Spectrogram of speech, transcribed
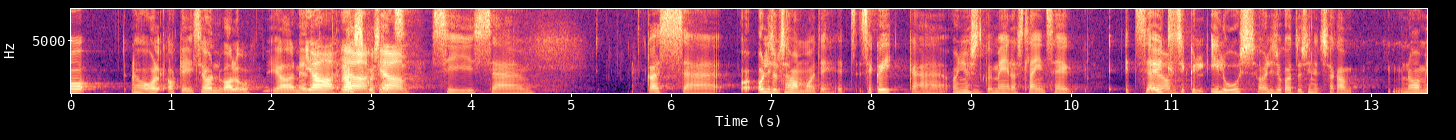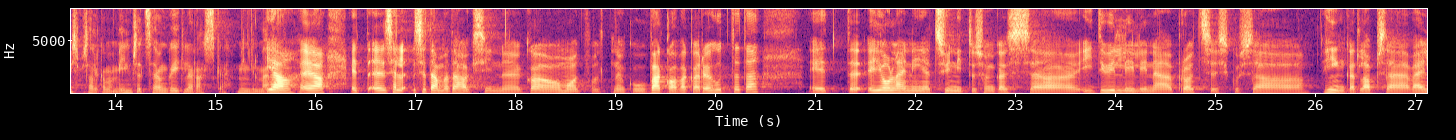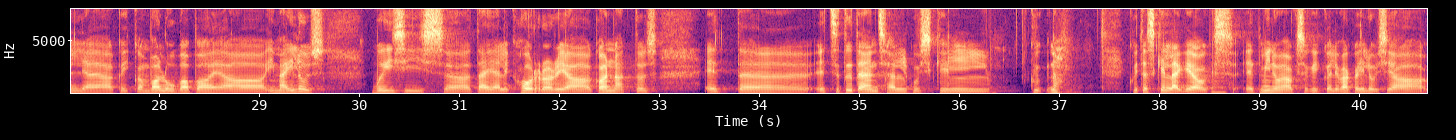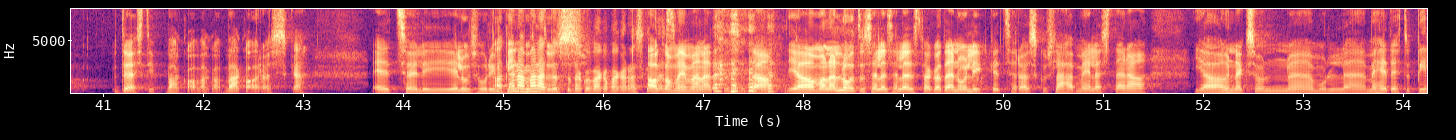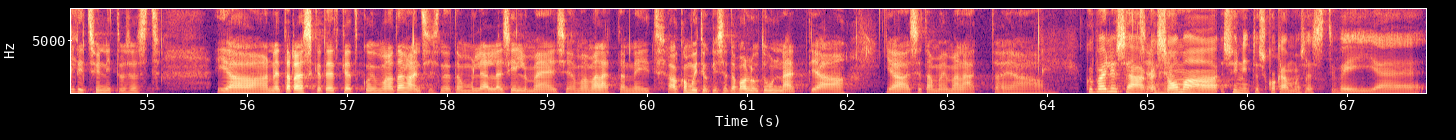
no okei okay,, see on valu ja need ja, raskused, siis äh, kas äh, oli sul samamoodi, et see kõik äh, on justkui meelest läinud, see, et sa ütlesid küll ilus oli su kodusünnitus, aga no mis me salgame, ilmselt see on kõigile raske mingil määral. jaa, jaa, et äh, selle, seda ma tahaksin äh, ka omalt poolt nagu väga-väga rõhutada, et ei ole nii, et sünnitus on kas äh, idülliline protsess, kus sa hingad lapse välja ja kõik on valuvaba ja imeilus, või siis äh, täielik horror ja kannatus. et äh,, et see tõde on seal kuskil, noh, kuidas kellegi jaoks, et minu jaoks see kõik oli väga ilus ja tõesti väga-väga-väga raske. et see oli elu suurim aga täna mäletad seda kui väga-väga rasket aga asja? ma ei mäleta seda ja ma olen loodusele selle eest väga tänulik, et see raskus läheb meelest ära ja õnneks on äh, mul mehe tehtud pildid sünnitusest ja need rasked hetked, kui ma tahan, siis need on mul jälle silme ees ja ma mäletan neid, aga muidugi seda valutunnet ja, ja seda ma ei mäleta ja kui palju sa kas hea. oma sünnituskogemusest või äh,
